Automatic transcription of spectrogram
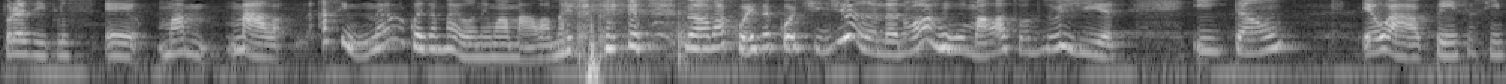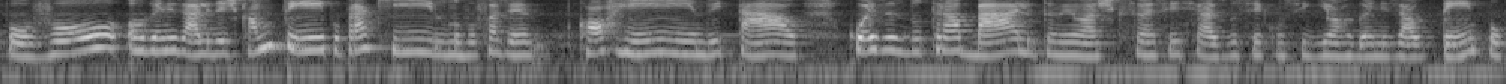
Por exemplo, é, uma mala. Assim, não é uma coisa maior, né? Uma mala, mas não é uma coisa cotidiana. Não arrumo mala todos os dias. Então, eu ah, penso assim, pô, vou organizar e dedicar um tempo para aquilo, não vou fazer correndo e tal. Coisas do trabalho também eu acho que são essenciais você conseguir organizar o tempo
